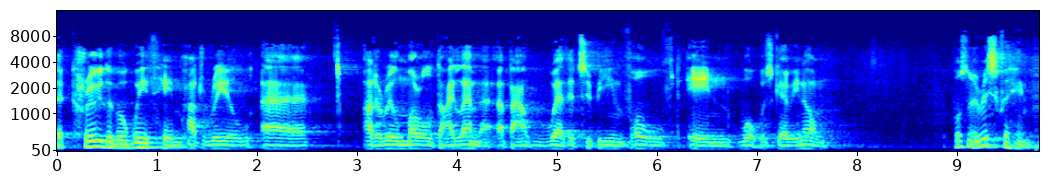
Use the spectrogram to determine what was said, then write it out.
The crew that were with him had real. Uh, had a real moral dilemma about whether to be involved in what was going on. Wasn't a risk for him.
